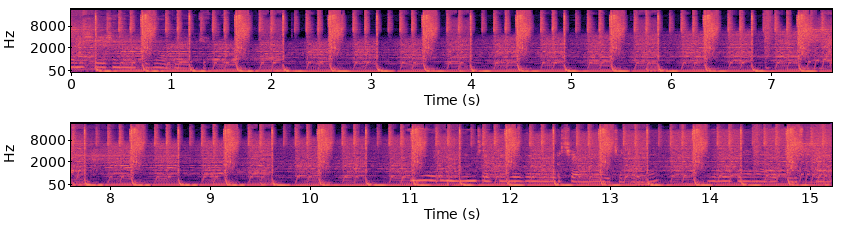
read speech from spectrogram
അതിനുശേഷം നമുക്കിത് ഉപയോഗിക്കാം. ഈ മീൻ ചട്ടിയിലേക്ക് ഞാൻ കുറച്ച് എണ്ണ ഒഴിച്ചിട്ടുണ്ട്. ഇതിലേക്ക് ഞാൻ അര ടീസ്പൂൺ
